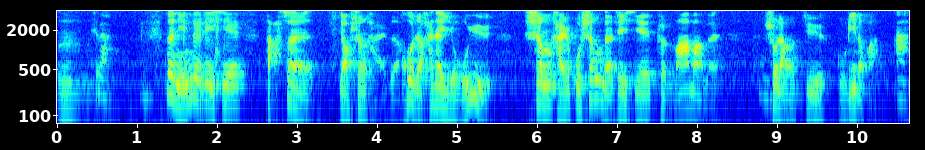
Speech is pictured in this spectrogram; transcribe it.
嗯，是吧？那您对这些打算要生孩子，或者还在犹豫生还是不生的这些准妈妈们，说两句鼓励的话？啊，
